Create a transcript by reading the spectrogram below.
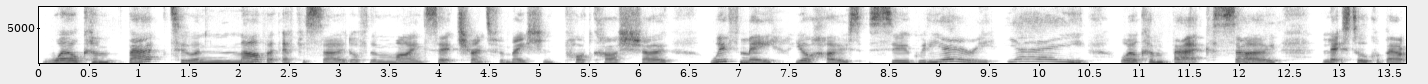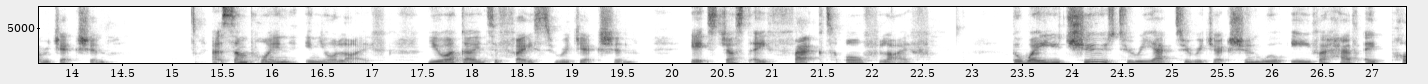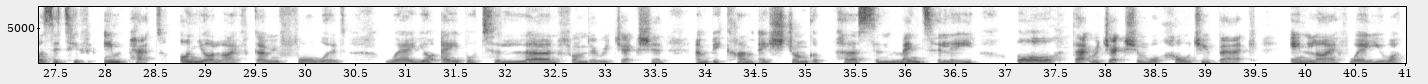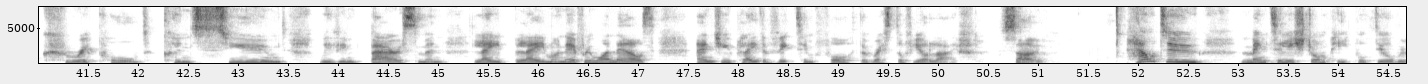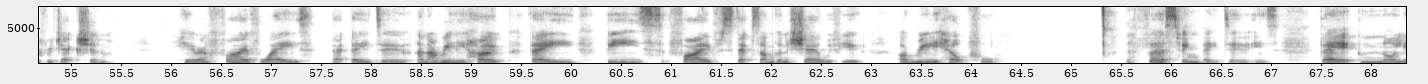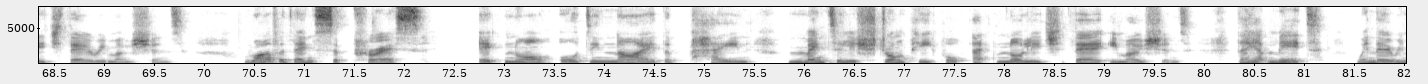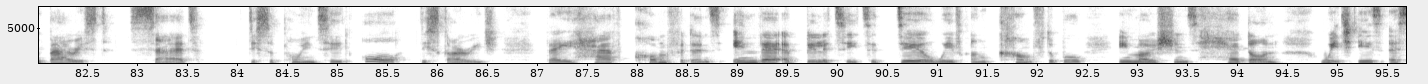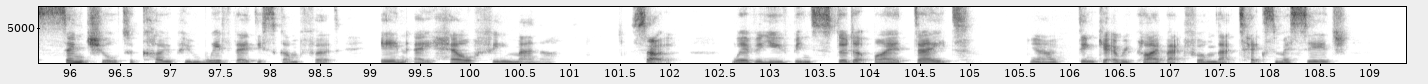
Welcome back to another episode of the Mindset Transformation Podcast Show with me, your host, Sue Guidieri. Yay! Welcome back. So, let's talk about rejection at some point in your life, you are going to face rejection. It's just a fact of life. The way you choose to react to rejection will either have a positive impact on your life going forward, where you're able to learn from the rejection and become a stronger person mentally, or that rejection will hold you back in life where you are crippled, consumed with embarrassment, lay blame on everyone else, and you play the victim for the rest of your life. So, how do mentally strong people deal with rejection? Here are five ways that they do, and I really hope they these five steps I'm going to share with you are really helpful. The first thing they do is they acknowledge their emotions. Rather than suppress, ignore, or deny the pain, mentally strong people acknowledge their emotions. They admit when they're embarrassed, sad, disappointed, or discouraged. They have confidence in their ability to deal with uncomfortable emotions head on, which is essential to coping with their discomfort in a healthy manner. So, whether you've been stood up by a date, you know, didn't get a reply back from that text message,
